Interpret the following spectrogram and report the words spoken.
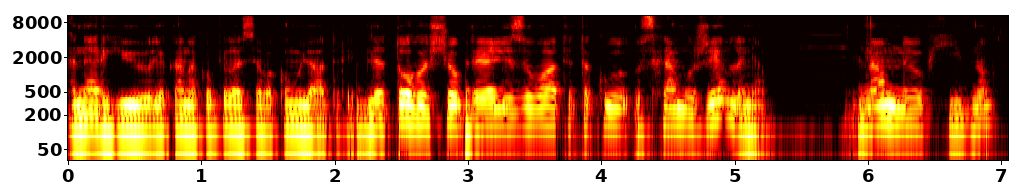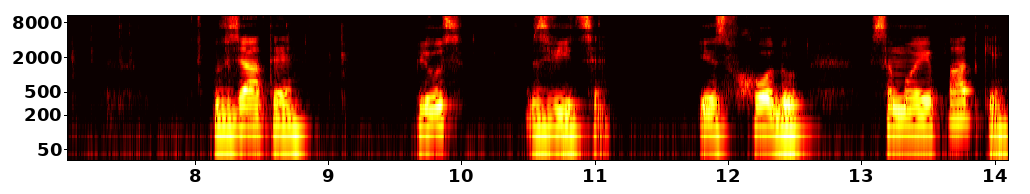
енергію, яка накопилася в акумуляторі. Для того, щоб реалізувати таку схему живлення, нам необхідно взяти плюс звідси із входу самої платки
